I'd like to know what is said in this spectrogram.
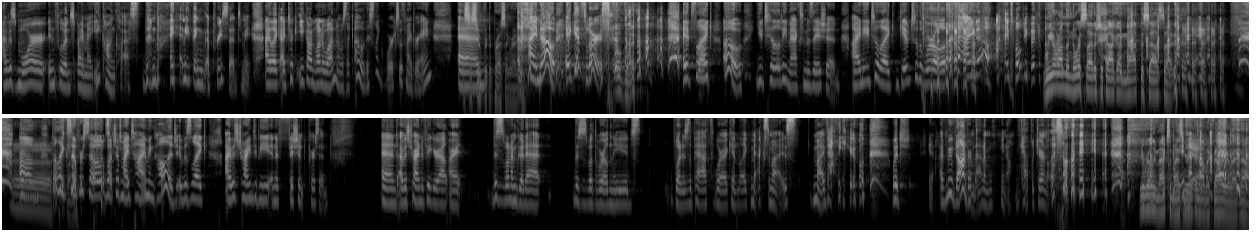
I was more influenced by my econ class than by anything a priest said to me. I like I took econ 101 and I was like, "Oh, this like works with my brain." And this is super depressing right now I know, it gets worse. oh boy it's like, "Oh, utility maximization. I need to like give to the world." I know. I told you. we are on the north side of chicago not the south side um, but like so for so much of my time in college it was like i was trying to be an efficient person and i was trying to figure out all right this is what i'm good at this is what the world needs what is the path where i can like maximize my value which you know i've moved on from that i'm you know i'm a catholic journalist you're really maximizing your economic value right now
